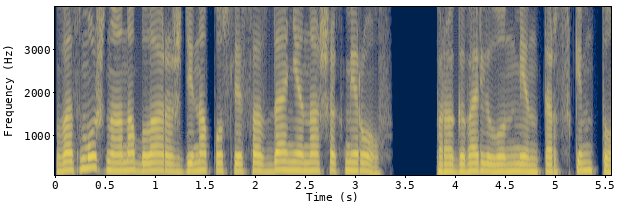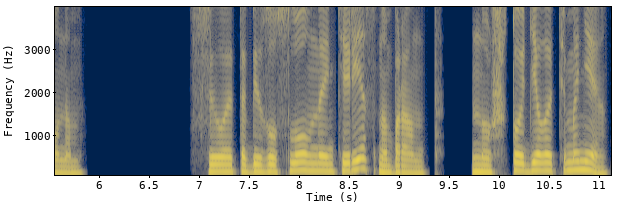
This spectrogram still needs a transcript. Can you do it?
Возможно, она была рождена после создания наших миров, проговорил он менторским тоном. «Все это, безусловно, интересно, Брант, но что делать мне?»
